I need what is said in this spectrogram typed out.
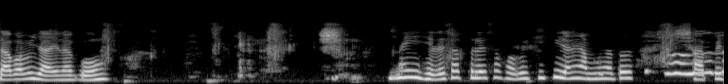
সাপ আমি জানি না গো। না, এই হেলে সাপ ফেলে সাপ হবে কি কি জানি, আমি অত সাপের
